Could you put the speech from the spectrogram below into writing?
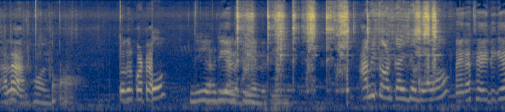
থালা? হয়। তোদের কটা? দিয়ে নে দিয়ে নে দিয়ে নে। আমি তরকারি দেবো। হয়ে গেছে এইদিকে।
